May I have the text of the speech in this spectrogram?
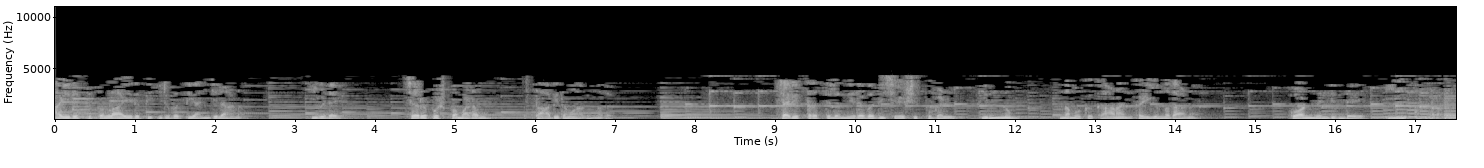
ആയിരത്തി തൊള്ളായിരത്തി ഇരുപത്തി അഞ്ചിലാണ് ഇവിടെ ചെറുപുഷ്പമഠം സ്ഥാപിതമാകുന്നത്. ചരിത്രത്തിലെ നിരവധി ശേഷിപ്പുകൾ ഇന്നും നമുക്ക് കാണാൻ കഴിയുന്നതാണ് കോൺവെന്റിന്റെ ഈ അങ്കണം.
